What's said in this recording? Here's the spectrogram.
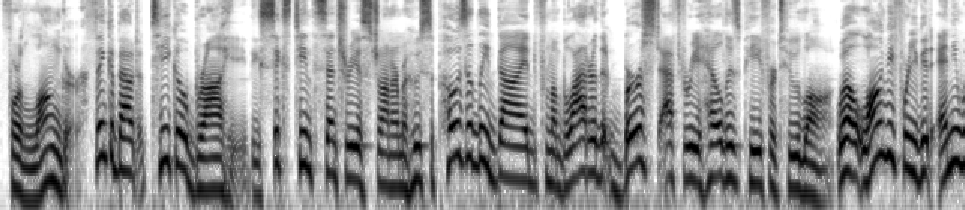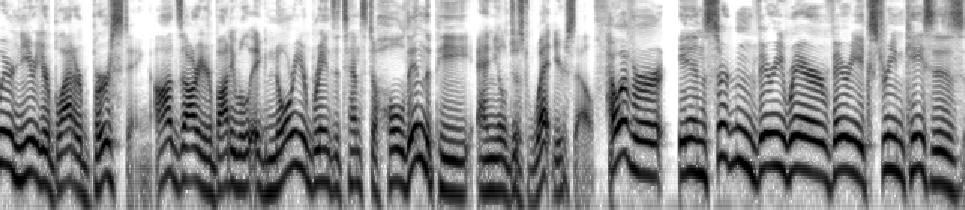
for longer? Think about Tycho Brahe, the 16th century astronomer who supposedly died from a bladder that burst after he held his pee for too long. Well, long before you get anywhere near your bladder bursting, odds are your body will ignore your brain's attempts to hold in the pee and you'll just wet yourself. However, in certain very rare, very extreme cases,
